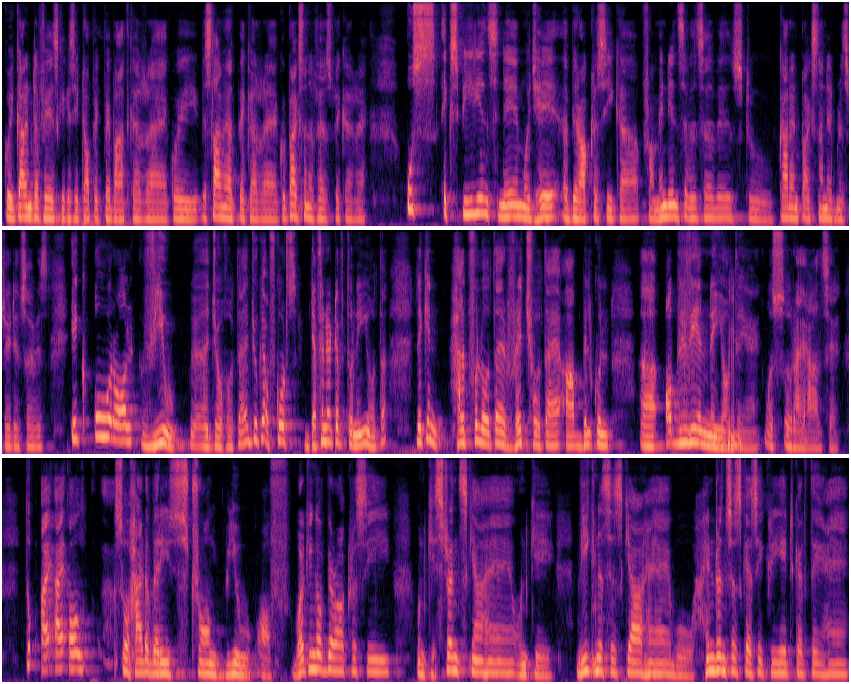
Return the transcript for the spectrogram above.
کوئی کرنٹ افیئرس کے کسی ٹاپک پہ بات کر رہا ہے، کوئی اسلامیات پہ کر رہا ہے، کوئی پاکستان افیئرس پہ کر رہا ہے۔ اس ایکسپیرئنس نے مجھے بیوروکریسی کا from Indian civil service to current Pakistan administrative service ایک اوور آل ویو جو ہوتا ہے، جو کہ آف کورس ڈیفینیٹو تو نہیں ہوتا، لیکن ہیلپ فل ہوتا ہے رچ ہوتا ہے۔ آپ بالکل آبلیوین نہیں ہوتے ہیں اس صورت حال سے۔ تو I I also had a very strong view of working of bureaucracy ان کی اسٹرینتھس کیا ہیں ان کے ویکنیسز کیا ہیں وہ ہنڈرنسز کیسے کریٹ کرتے ہیں۔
